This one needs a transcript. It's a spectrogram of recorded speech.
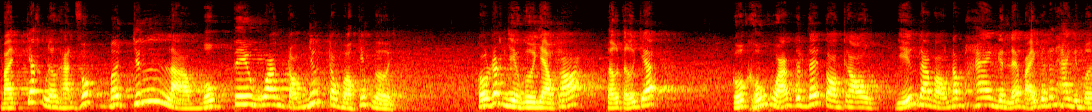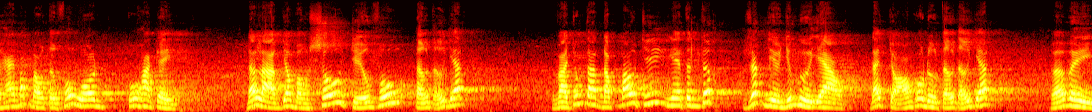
Mà chất lượng hạnh phúc mới chính là mục tiêu quan trọng nhất trong một kiếp người. Có rất nhiều người giàu có tự tử chết cuộc khủng hoảng kinh tế toàn cầu diễn ra vào năm 2007 cho đến 2012 bắt đầu từ phố Wall của Hoa Kỳ, đã làm cho một số triệu phú tự tử chết và chúng ta đọc báo chí, nghe tin tức, rất nhiều những người giàu đã chọn con đường tự tử chết bởi vì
